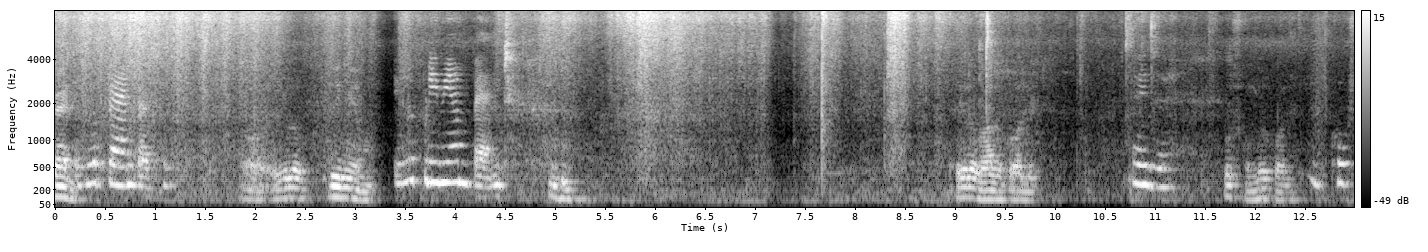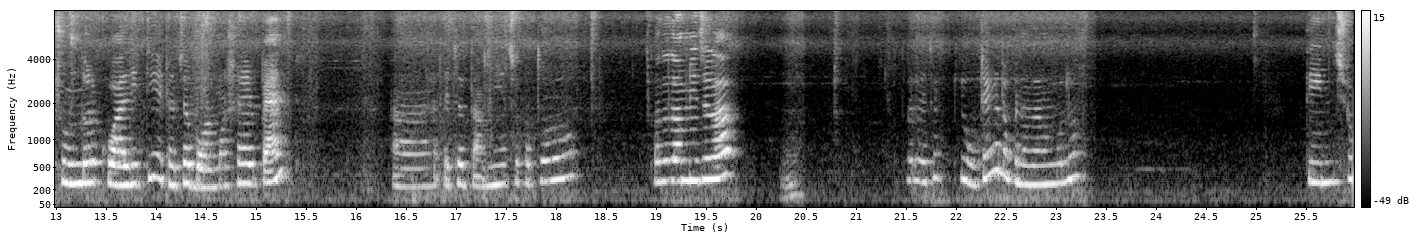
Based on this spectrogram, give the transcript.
এগুলো প্যান্ট আছে। এগুলো প্রিমিয়াম। এগুলো প্রিমিয়াম প্যান্ট। এগুলো ভালো কোয়ালিটি। এই যে। খুব সুন্দর কোয়ালিটি খুব সুন্দর কোয়ালিটি এটা হচ্ছে বর্মশায়ের প্যান্ট এটার দাম নিয়েছে কত? কত দাম নিয়েছে গা? এটা কি উঠে গেল কেন দামগুলো? তিনশো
